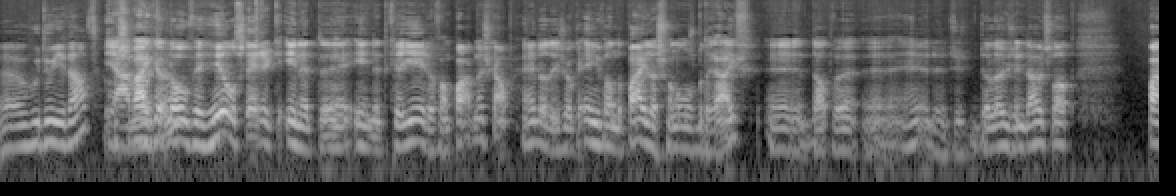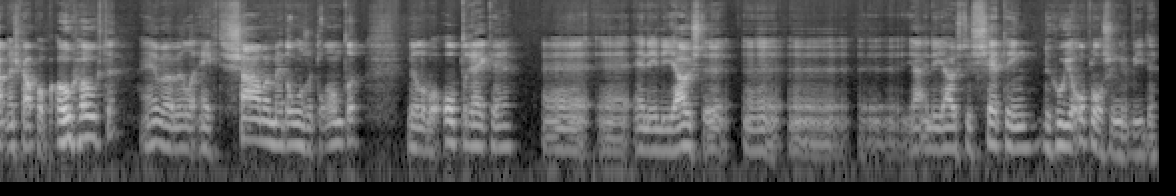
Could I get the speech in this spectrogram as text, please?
Uh, hoe doe je dat? Ja, wij geloven heel sterk in het, uh, in het creëren van partnerschap. He, dat is ook een van de pijlers van ons bedrijf. Uh, dat we, de, de leus in Duitsland, partnerschap op ooghoogte. He, we willen echt samen met onze klanten willen we optrekken en in de, juiste, ja, in de juiste setting de goede oplossingen bieden.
